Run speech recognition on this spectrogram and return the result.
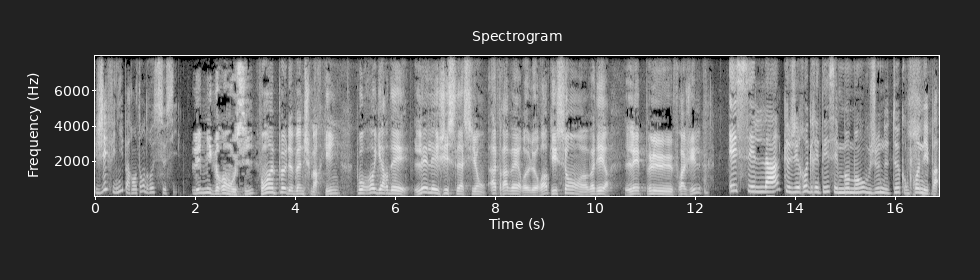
j'ai fini par entendre ceci. Les migrants aussi font un peu de benchmarking pour regarder les législations à travers l'Europe qui sont, on va dire, les plus fragiles Et c'est là que j'ai regretté ces moments où je ne te comprenais pas.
